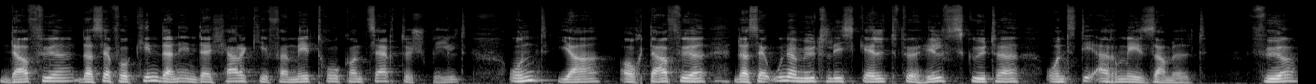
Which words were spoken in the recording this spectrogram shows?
Dafür, dass er vor Kindern in der Charkiwer Metro Konzerte spielt und ja auch dafür, dass er unermüdlich Geld für Hilfsgüter und die Armee sammelt, für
